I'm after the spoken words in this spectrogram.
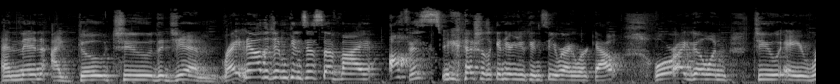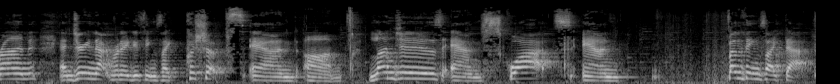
and then I go to the gym. Right now, the gym consists of my office. You actually look in here, you can see where I work out. Or I go and do a run, and during that run, I do things like push ups and um, lunges and squats and fun things like that.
